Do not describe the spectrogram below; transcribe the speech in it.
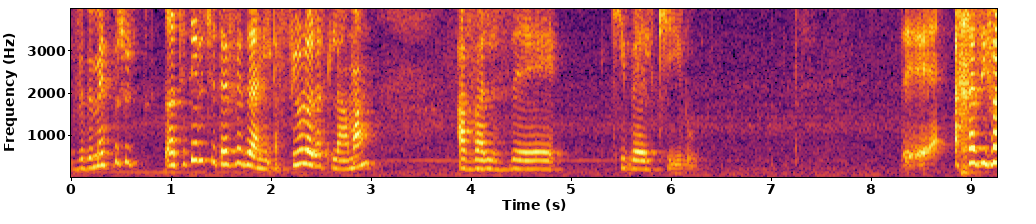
ובאמת פשוט רציתי לשתף את זה, אני אפילו לא יודעת למה, אבל זה קיבל כאילו חשיפה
